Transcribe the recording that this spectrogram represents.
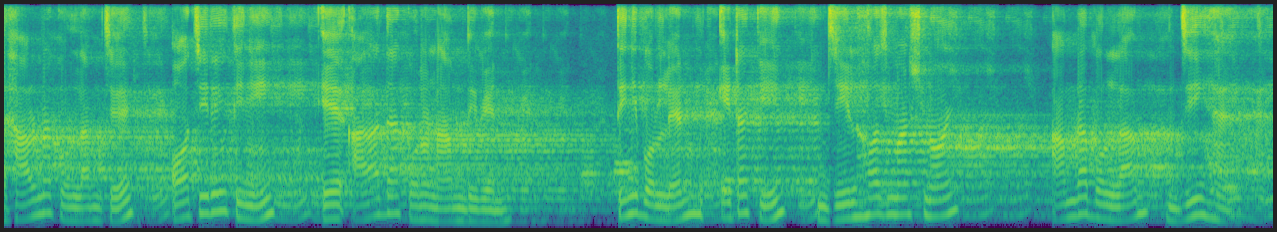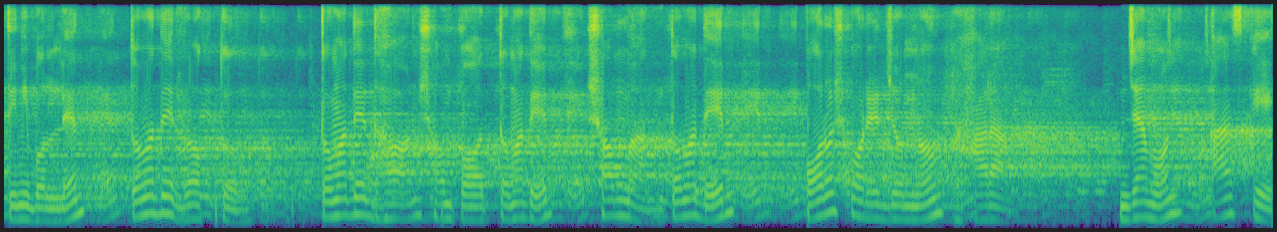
ধারণা করলাম যে অচিরেই তিনি এর আলাদা কোনো নাম দিবেন। তিনি বললেন, এটা কি জিলহজ মাস নয়? আমরা বললাম, জি হ্যাঁ। তিনি বললেন, তোমাদের রক্ত, তোমাদের ধন সম্পদ, তোমাদের সম্মান, তোমাদের পরস্পরের জন্য হারাম। যেমন আজকে,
